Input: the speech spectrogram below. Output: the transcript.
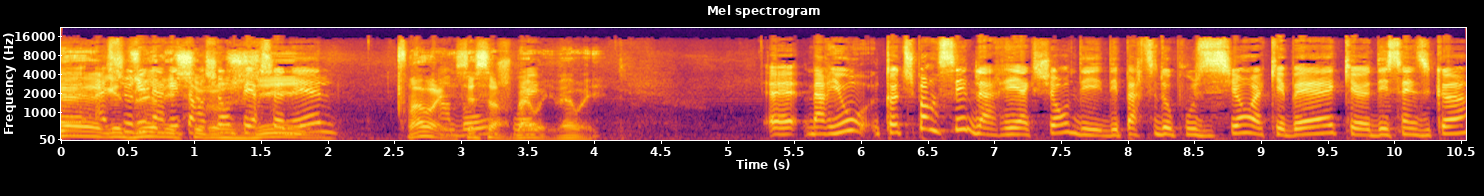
euh, assurer la rétention de personnel. Ah oui, c'est ça. Ben oui, ben oui. Euh, Mario, qu'as-tu pensé de la réaction des, des partis d'opposition à Québec, euh, des syndicats?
